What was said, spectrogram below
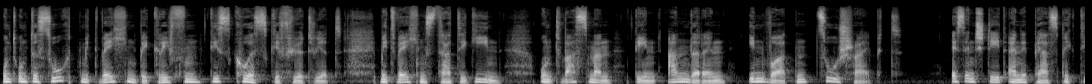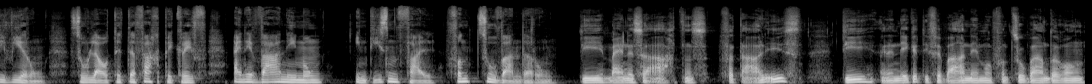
und untersucht, mit welchen Begriffen Diskurs geführt wird, mit welchen Strategien und was man den anderen in Worten zuschreibt. Es entsteht eine Perspektivierung, so lautet der Fachbegriff, eine Wahrnehmung, in diesem Fall von Zuwanderung die meines Erachtens fatal ist, die eine negative Wahrnehmung von Zuwanderung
